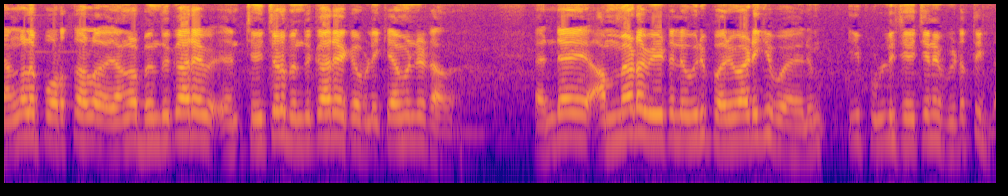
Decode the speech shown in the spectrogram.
ഞങ്ങൾ പുറത്തുള്ള ഞങ്ങൾ ബന്ധുക്കാരെ ചേച്ചിയുടെ ബന്ധുക്കാരെയൊക്കെ വിളിക്കാൻ വേണ്ടിയിട്ടാണ്. എന്റെ അമ്മയുടെ വീട്ടിൽ ഒരു പരിപാടിക്ക് പോയാലും ഈ പുള്ളി ചേച്ചിനെ വിടത്തില്ല.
